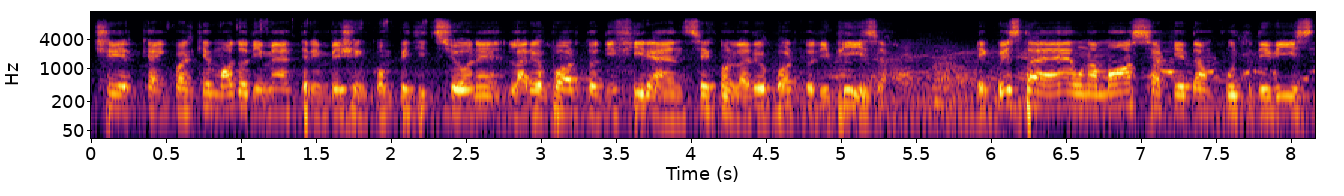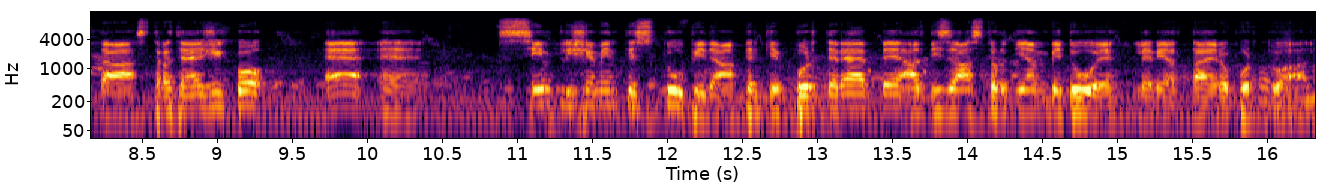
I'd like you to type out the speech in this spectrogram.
cerca in qualche modo di mettere invece in competizione l'aeroporto di Firenze con l'aeroporto di Pisa e questa è una mossa che da un punto di vista strategico è eh, semplicemente stupida perché porterebbe al disastro di ambedue le realtà aeroportuali.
